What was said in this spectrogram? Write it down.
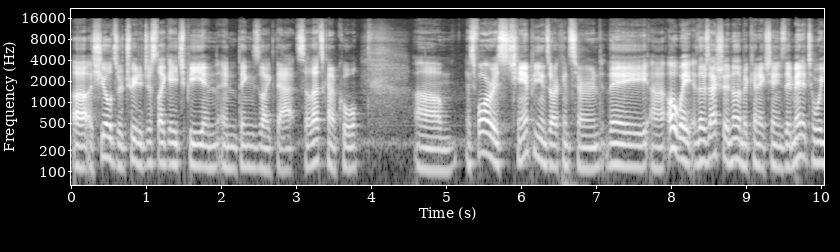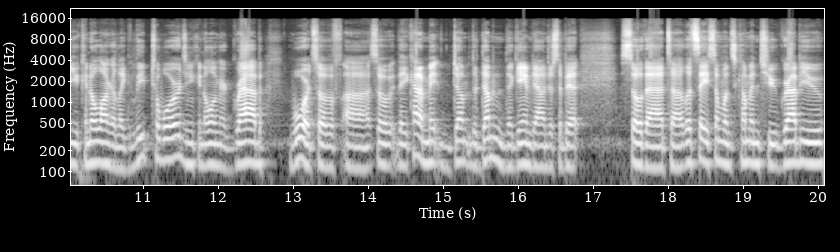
uh, shields are treated just like HP and and things like that. So that's kind of cool. Um, as far as champions are concerned, they uh, oh wait, there's actually another mechanic change. They made it to where you can no longer like leap towards, and you can no longer grab wards. So if, uh, so they kind of made, dumb, they're dumbing the game down just a bit, so that uh, let's say someone's coming to grab you,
